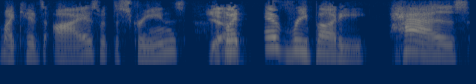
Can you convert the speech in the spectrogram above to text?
my kids' eyes with the screens, Yeah. but everybody has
